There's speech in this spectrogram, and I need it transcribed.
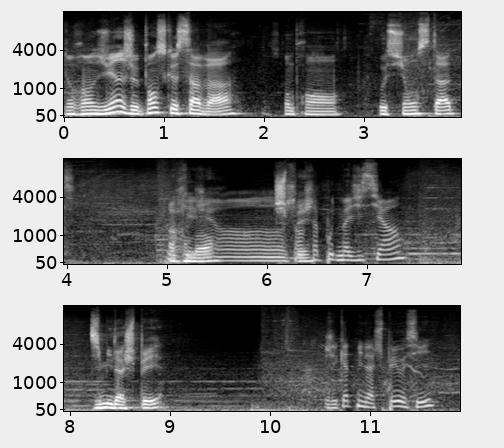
Le Randuin, je pense que ça va. On prend potion, stat, armor, j'ai un... chapeau de magicien. 10 000 HP. J'ai 4000 HP aussi.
